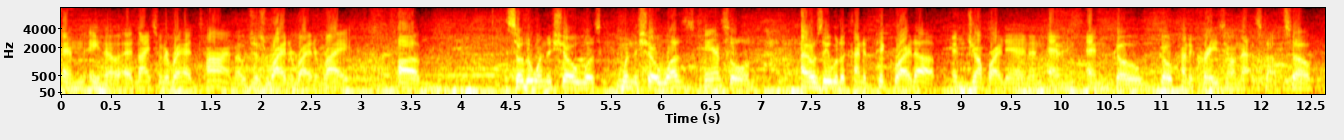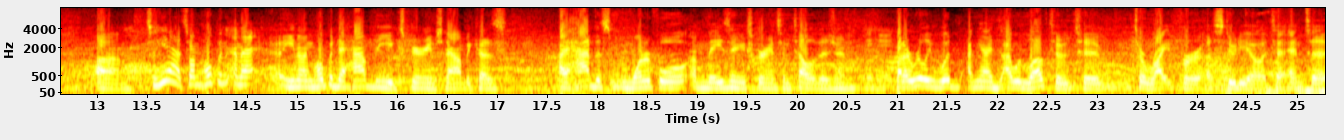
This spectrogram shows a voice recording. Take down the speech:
and you know at nights whenever I had time, I would just write and write and write. Um, so that when the show was when the show was canceled, I was able to kind of pick right up and jump right in and, and, and go go kind of crazy on that stuff. So um, so yeah, so I'm hoping and I you know I'm hoping to have the experience now because I had this wonderful, amazing experience in television. But I really would I mean I, I would love to to to write for a studio and to and to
